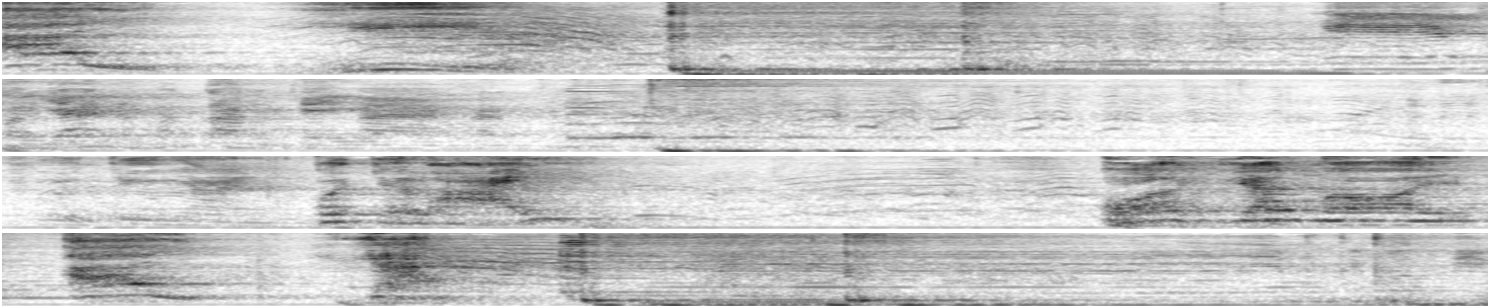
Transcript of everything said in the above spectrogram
ไอ้เฮียเอ๊ะขอย้ายหน่อยมาตั้งใจมาครับคือชื่อไงก็จะไหลขอ เสียงหน่อยไอ้สัตว์เอ๊ะมันจะมาติด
